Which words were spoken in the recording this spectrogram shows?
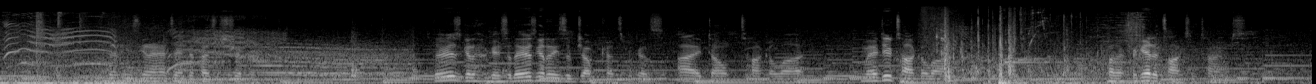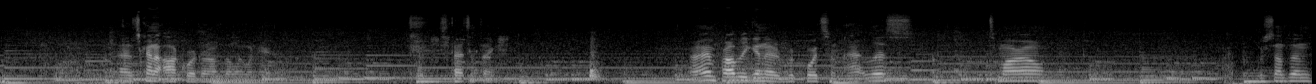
then he's gonna have to end up as a stripper. There is gonna okay, so there is gonna be some jump cuts because I don't talk a lot. I mean, I do talk a lot, but I forget to talk sometimes. And it's kind of awkward when I'm the only one here. So that's the thing. I'm probably gonna record some Atlas tomorrow or something.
